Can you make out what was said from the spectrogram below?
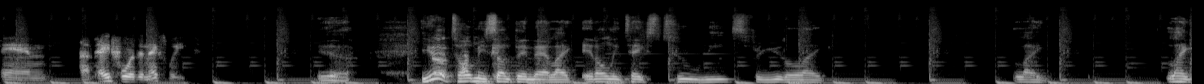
and I paid for it the next week. Yeah. You had told me something that like it only takes two weeks for you to like like like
